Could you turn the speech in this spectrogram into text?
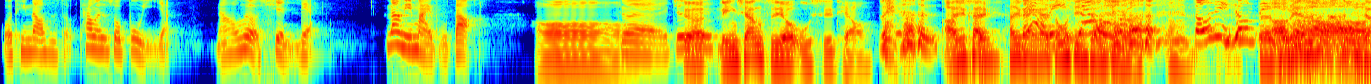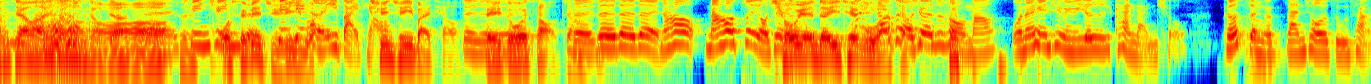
我听到是什么？他们是说不一样，然后会有限量，让你买不到。哦，对，就是，林香只有五十条，啊，他去看谁？他去看没有中信兄弟嘛，中信兄弟。梦梦想家嘛，他去看梦想家对，圈圈我随便举圈圈可能一百条，圈圈一百条，谁多少这样对子，对对对，然后然后最有趣的球员的1500那你知道最有趣的是什么吗？我那天去明明就是去看篮球，可是整个篮球的主场，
